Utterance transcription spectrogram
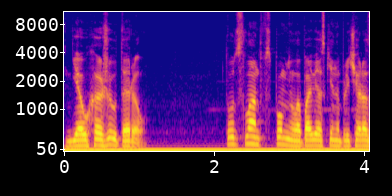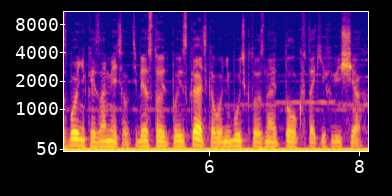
«Я ухожу, Террell». Тут Сланд вспомнил о повязке на плече разбойника и заметил, «Тебе стоит поискать кого-нибудь, кто знает толк в таких вещах.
